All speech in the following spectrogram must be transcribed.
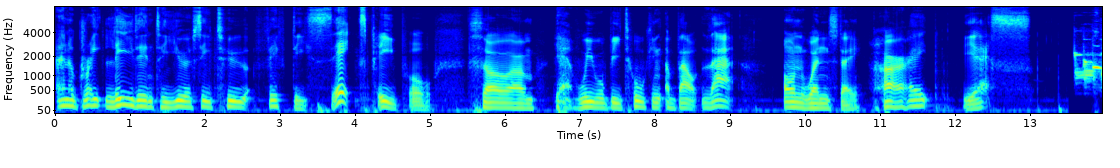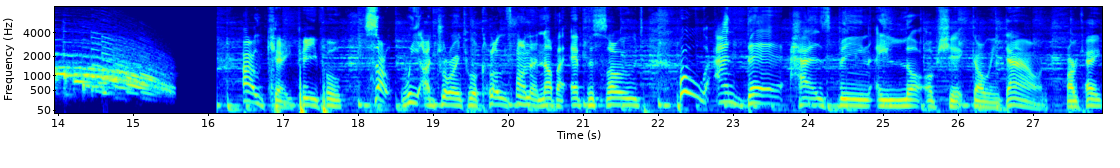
and a great lead into UFC 256 people. So um yeah, we will be talking about that on Wednesday. All right. Yes. Okay, people. So we are drawing to a close on another episode. Woo, and there has been a lot of shit going down. Okay,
